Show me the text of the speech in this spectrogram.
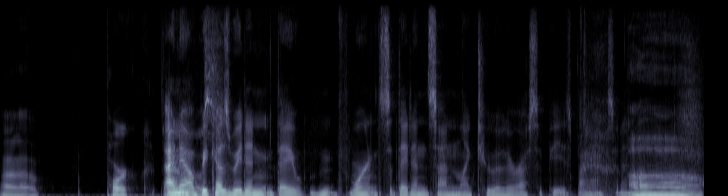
uh, pork. I know the because we didn't. They weren't. They didn't send like two of the recipes by accident. Oh.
